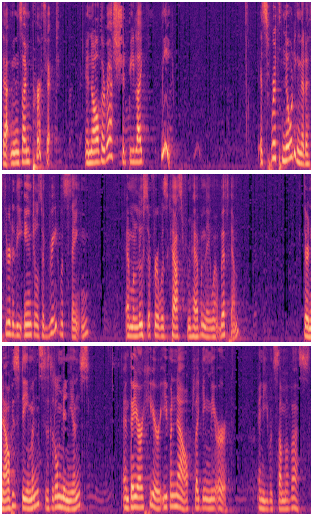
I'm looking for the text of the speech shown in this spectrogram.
That means I'm perfect, and all the rest should be like me. It's worth noting that a third of the angels agreed with Satan, and when Lucifer was cast from heaven, they went with him. They're now his demons, his little minions, and they are here even now plaguing the earth and even some of us.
